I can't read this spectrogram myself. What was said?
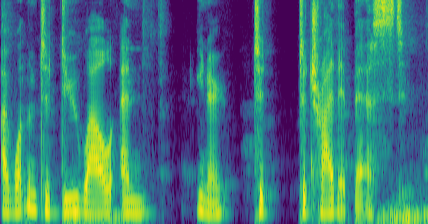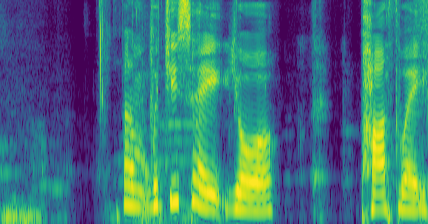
I want them to do well and, you know, to, to try their best. Um, would you say your pathway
